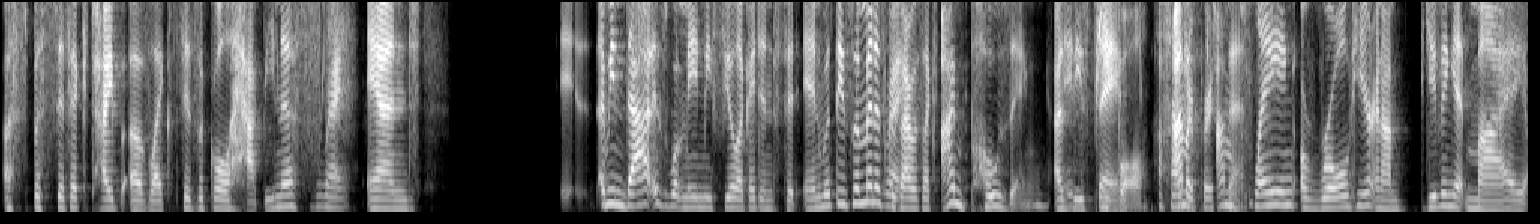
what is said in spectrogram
a specific type of like physical happiness right. and it- I mean, that is what made me feel like I didn't fit in with these women is because Right. I was like, I'm posing as Eh, these same. people. A I'm, I'm percent. playing a role here and I'm giving it my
